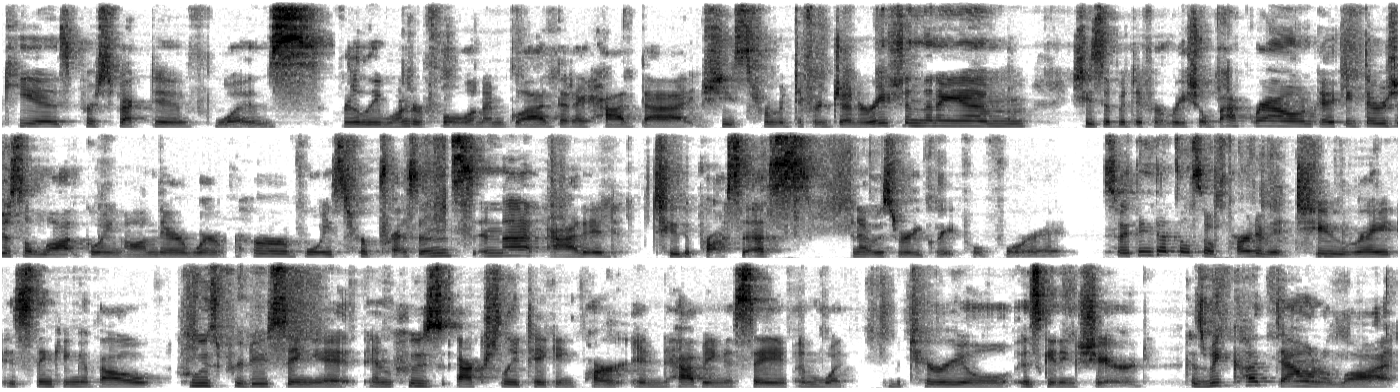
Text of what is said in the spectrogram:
Kia's perspective was really wonderful, and I'm glad that I had that. She's from a different generation than I am. She's of a different racial background. I think there's just a lot going on there where her voice, her presence in that added to the process, and I was very grateful for it. So I think that's also part of it too, right? Is thinking about who's producing it and who's actually taking part in having a say in what material is getting shared because we cut down a lot.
